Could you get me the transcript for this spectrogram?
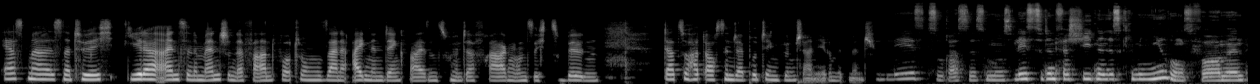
Erstmal ist natürlich jeder einzelne Mensch in der Verantwortung, seine eigenen Denkweisen zu hinterfragen und sich zu bilden. Dazu hat auch Sinjai Brütting Wünsche an ihre Mitmenschen. Lest zu Rassismus, lest zu den verschiedenen Diskriminierungsformen,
